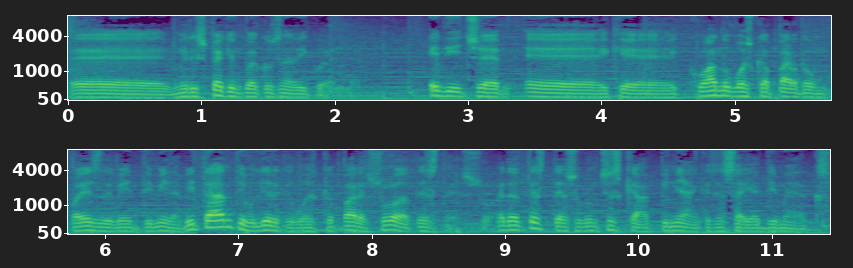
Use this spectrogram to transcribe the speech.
eh, mi rispecchio in qualcosina di quelle e dice eh, che quando vuoi scappare da un paese di 20.000 abitanti vuol dire che vuoi scappare solo da te stesso e da te stesso non ci scappi neanche se sei a D-Merx.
